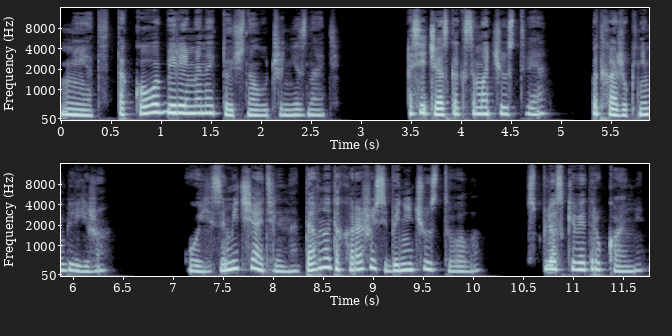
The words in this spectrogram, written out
Нет, такого беременной точно лучше не знать. А сейчас как самочувствие? Подхожу к ним ближе. Ой, замечательно. Давно так хорошо себя не чувствовала. Всплескивает руками.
